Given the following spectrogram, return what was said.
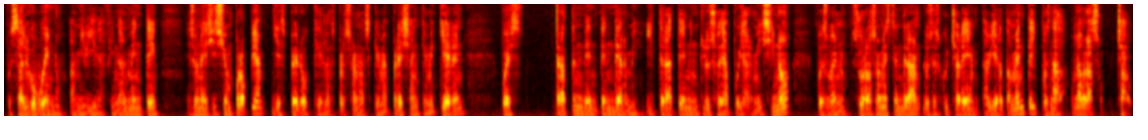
pues algo bueno a mi vida. Finalmente es una decisión propia y espero que las personas que me aprecian, que me quieren, pues traten de entenderme y traten incluso de apoyarme. Y si no, pues bueno, sus razones tendrán, los escucharé abiertamente y pues nada, un abrazo, chao.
